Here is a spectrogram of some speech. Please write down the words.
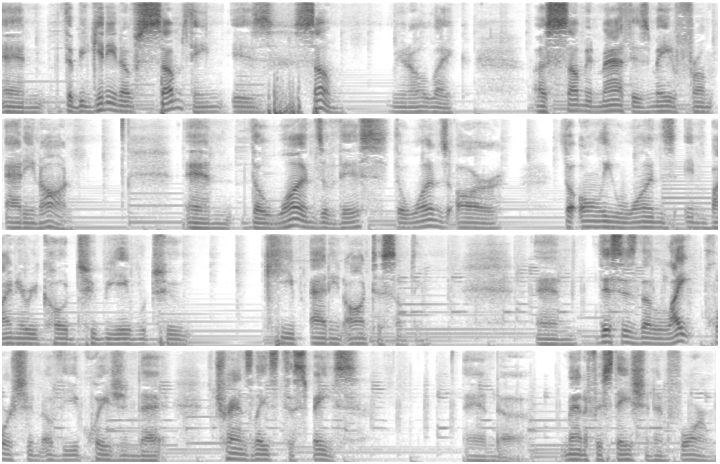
And the beginning of something is some, you know, like a sum in math is made from adding on. And the ones of this, the ones are the only ones in binary code to be able to keep adding on to something. And this is the light portion of the equation that translates to space and uh, manifestation and form.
